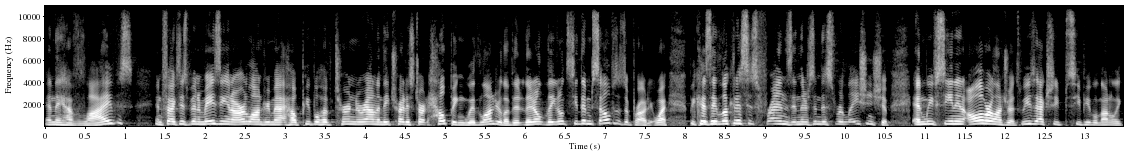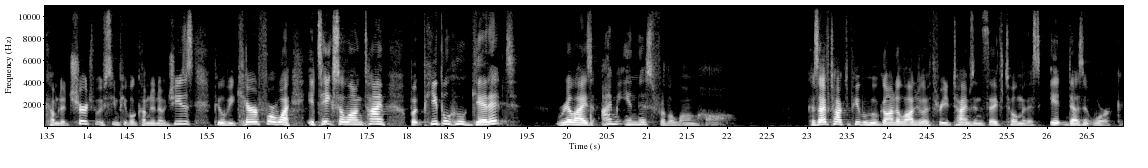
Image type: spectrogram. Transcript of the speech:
And they have lives. In fact, it's been amazing in our laundromat how people have turned around and they try to start helping with laundry love. They, don't, they don't see themselves as a project. Why? Because they look at us as friends and there's in this relationship. And we've seen in all of our laundromats, we've actually seen people not only come to church, but we've seen people come to know Jesus, people be cared for. Why? It takes a long time. But people who get it realize I'm in this for the long haul. Because I've talked to people who've gone to laundry love three times and they've told me this it doesn't work.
